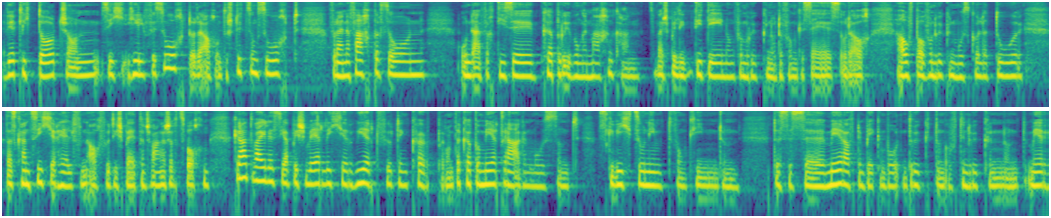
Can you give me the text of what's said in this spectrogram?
wirklich dort schon sich Hilfe sucht oder auch Unterstützung sucht von einer Fachperson, und einfach diese Körperübungen machen kann. Zum Beispiel die Dehnung vom Rücken oder vom Gesäß oder auch Aufbau von Rückenmuskulatur. Das kann sicher helfen, auch für die späteren Schwangerschaftswochen, gerade weil es ja beschwerlicher wird für den Körper und der Körper mehr tragen muss und das Gewicht zunimmt vom Kind und dass es äh, mehr auf den Beckenboden drückt und auf den Rücken und mehr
